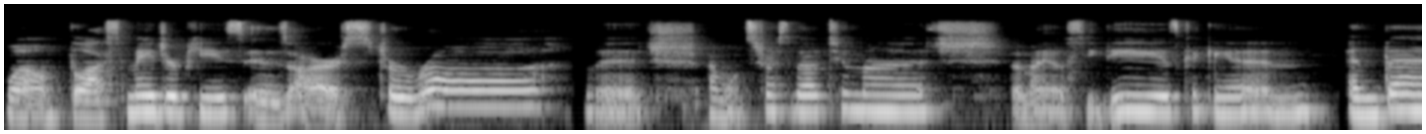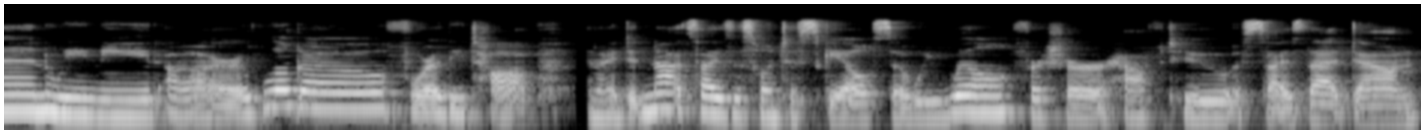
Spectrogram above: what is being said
well, the last major piece is our straw which I won't stress about too much, but my OCD is kicking in. And then we need our logo for the top. And I did not size this one to scale, so we will for sure have to size that down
